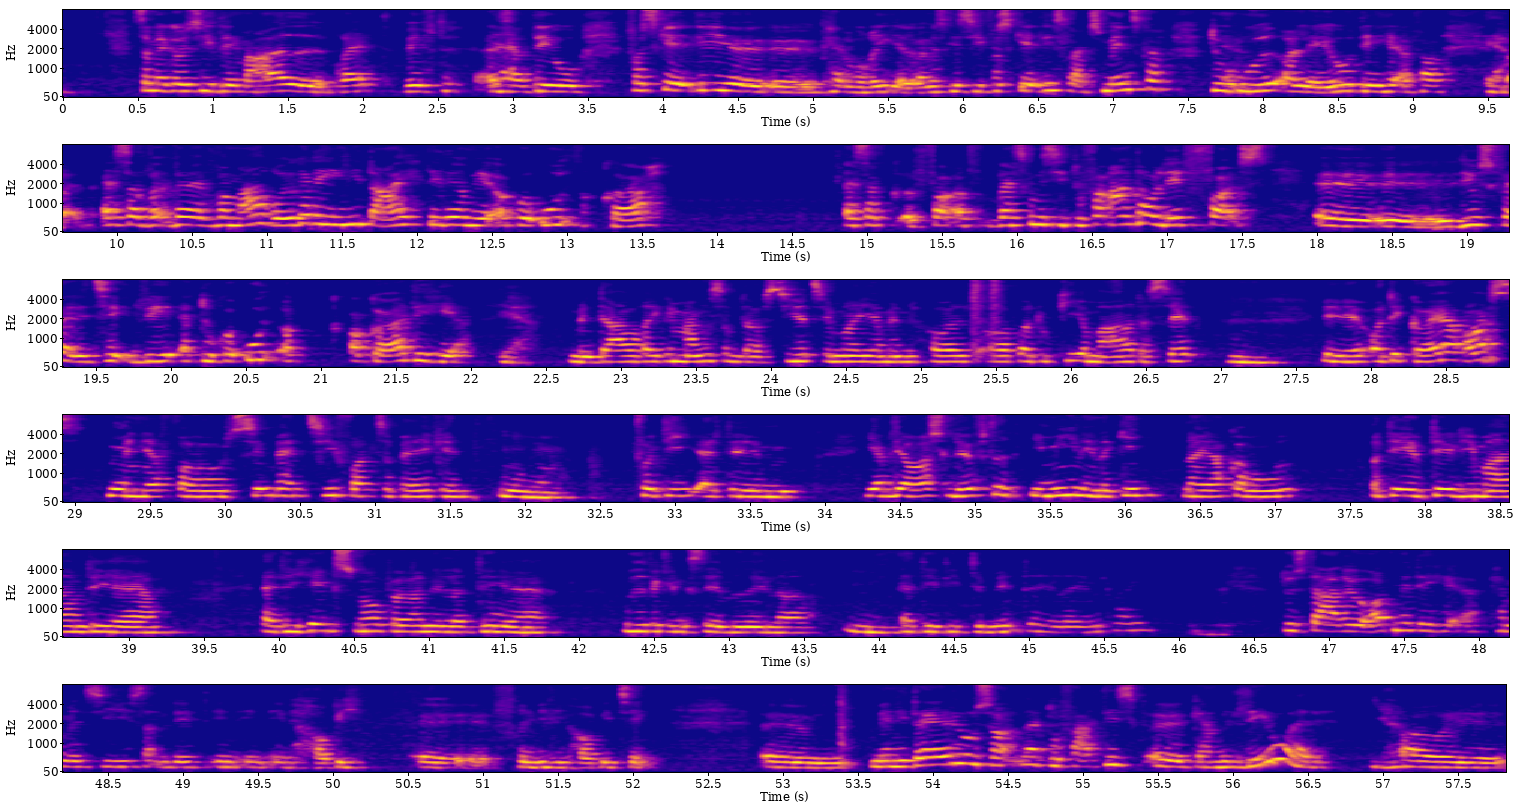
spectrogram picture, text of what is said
Så man kan jo sige, at det er meget øh, bredt vifte. Altså, Ja. det er jo forskellige øh, kategorier, eller hvad man skal sige, forskellige slags mennesker, du er Ja. ude og lave det her for. Ja. Altså, hvad, hvor meget rykker det egentlig dig, det der med at gå ud og gøre? Altså, for, hvad skal man sige, du forandrer jo lidt folks øh, øh, livskvalitet ved, at du går ud og, og gør det her. Ja. Men der er jo rigtig mange, som der siger til mig, jamen hold op, og du giver meget af dig selv. Mm. Øh, og det gør jeg også, men jeg får simpelthen 10 folk tilbage igen. Mm. Fordi at øh, jeg bliver også løftet i min energi, når jeg kommer ud. Og det er jo det er lige meget, om det er, er det helt små børn, eller det er udviklingshemmede, eller mm. er det de demente eller ældre. Ikke? Du startede jo op med det her, kan man sige, sådan lidt en, en, en hobby, øh, frivillig hobby-ting. Øhm, men i dag er det jo sådan, at du faktisk øh, gerne vil leve af det. Ja. Og øh,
